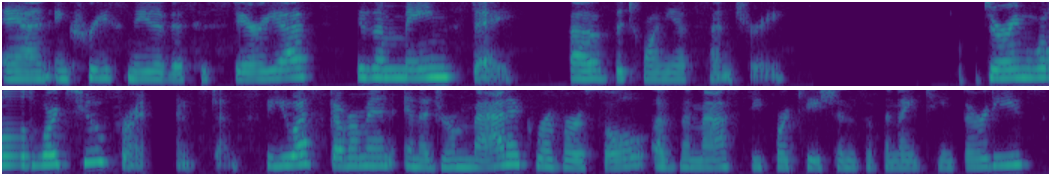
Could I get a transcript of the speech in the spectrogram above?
and increased nativist hysteria is a mainstay of the 20th century. During World War II, for instance, the US government, in a dramatic reversal of the mass deportations of the 1930s,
